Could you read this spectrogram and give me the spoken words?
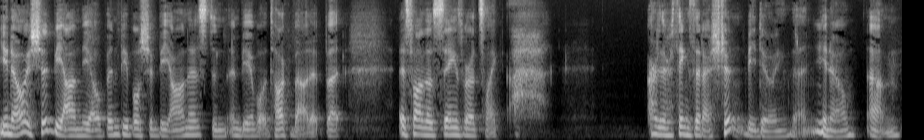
you know it should be out in the open people should be honest and, and be able to talk about it but it's one of those things where it's like ah, are there things that I shouldn't be doing then? You know. Um,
